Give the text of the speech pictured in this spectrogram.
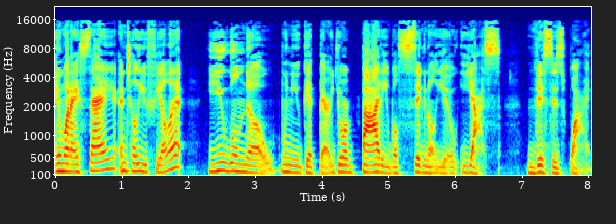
And when I say until you feel it, you will know when you get there. Your body will signal you, yes, this is why.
